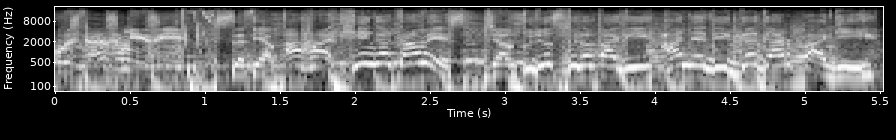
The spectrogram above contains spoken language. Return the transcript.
Ustaz Mizi. Setiap Ahad hingga Kamis, jam 7.10 pagi, hanya di Gegar Pagi.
